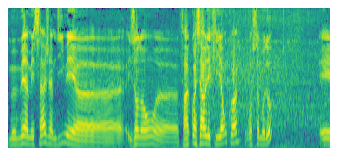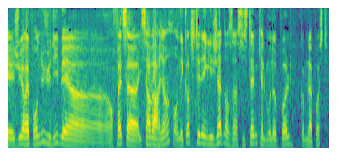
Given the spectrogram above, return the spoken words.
me met un message, elle me dit mais euh, ils en ont, enfin à quoi servent les clients quoi, grosso modo. Et je lui ai répondu, je lui ai dit ben en fait ça, ils servent à rien. On est quantité négligeable dans un système qui a le monopole comme la Poste.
